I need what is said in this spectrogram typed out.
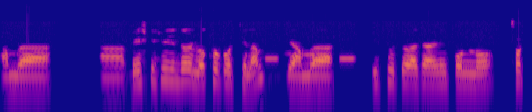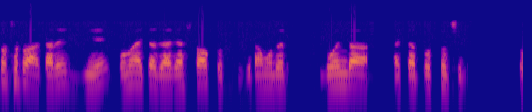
আমরা বেশ কিছুদিন ধরে লক্ষ্য করছিলাম যে আমরা কিছু চোরাচালানি পণ্য ছোট ছোট আকারে গিয়ে কোনো একটা জায়গায় স্টক করছি, যেটা আমাদের গোয়েন্দা একটা তথ্য ছিল। তো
